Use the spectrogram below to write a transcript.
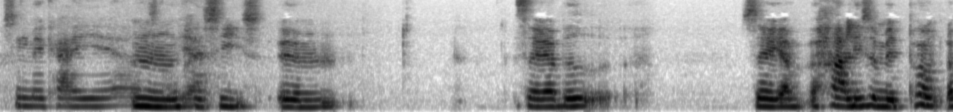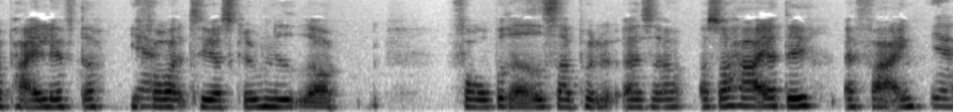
sådan med karriere og Mm, sådan, ja. præcis. Øhm, så jeg ved, så jeg har ligesom et punkt at pejle efter i Ja. forhold til at skrive ned og forberede sig på det. Altså, og så har jeg det erfaring Ja,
